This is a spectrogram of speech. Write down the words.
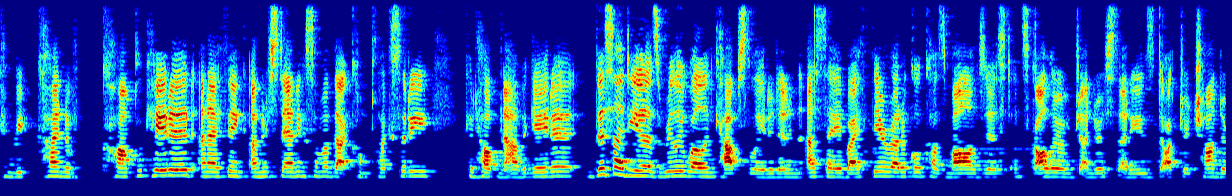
can be kind of complicated, and I think understanding some of that complexity could help navigate it. This idea is really well encapsulated in an essay by theoretical cosmologist and scholar of gender studies Dr. Chanda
